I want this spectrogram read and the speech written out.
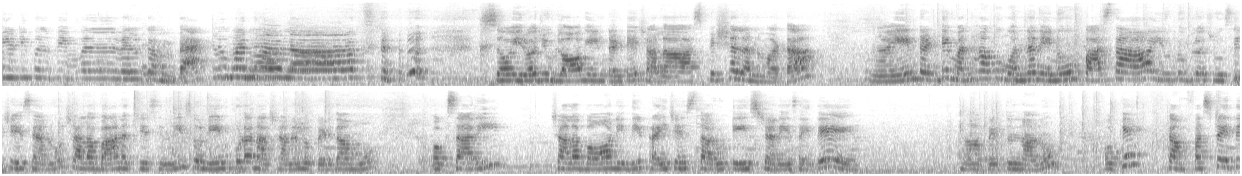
Beautiful people welcome back to Manha vlogs so ఈరోజు వ్లాగ్ ఏంటంటే చాలా స్పెషల్ అన్నమాట. ఏంటంటే మన్హాకు మొన్న నేను పాస్తా యూట్యూబ్లో చూసి చేశాను. చాలా బాగా నచ్చేసింది. సో నేను కూడా నా ఛానల్లో పెడదాము. ఒకసారి చాలా బాగుంది. ట్రై చేస్తారు టేస్ట్ అనేసి అయితే పెడుతున్నాను. ఓకే కమ్ ఫస్ట్ అయితే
